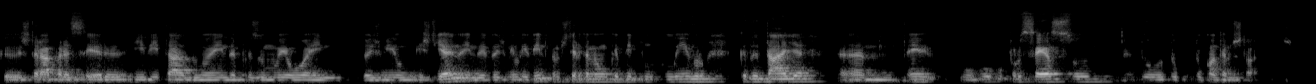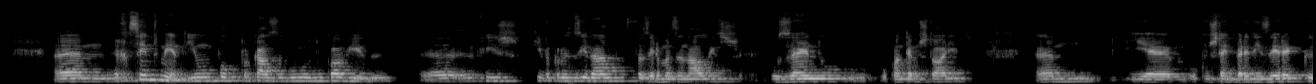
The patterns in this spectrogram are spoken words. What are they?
que estará para ser editado ainda, presumo eu, em 2000, este ano, ainda em 2020. Vamos ter também um capítulo do livro que detalha um, o, o, processo do, do, do Contamos Histórias. Um, recentemente, e um pouco por causa do, do Covid, uh, fiz, tive a curiosidade de fazer umas análises usando o Contamos Histórias. Um, e uh, o que vos tenho para dizer é que,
